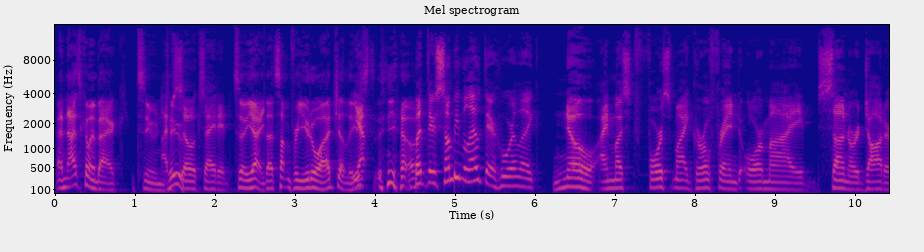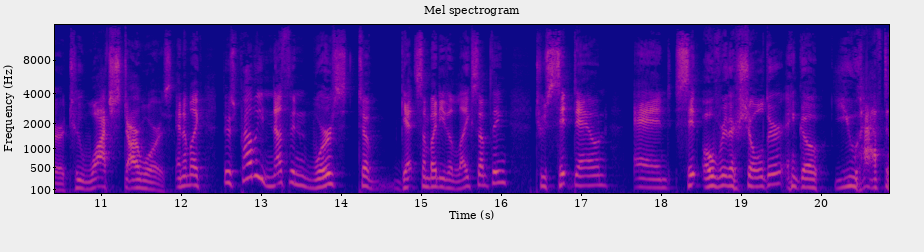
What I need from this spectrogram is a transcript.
And that's coming back soon I'm too. so excited. So yeah, that's something for you to watch at least. you know, But there's some people out there who are like, no, I must force my girlfriend or my son or daughter to watch Star Wars. And I'm like, there's probably nothing worse to get somebody to like something to sit down and sit over their shoulder and go, you have to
